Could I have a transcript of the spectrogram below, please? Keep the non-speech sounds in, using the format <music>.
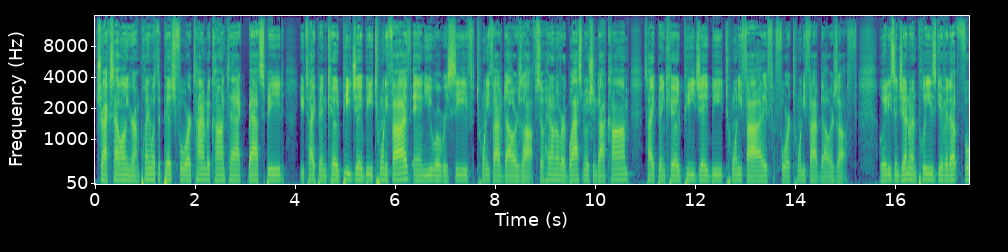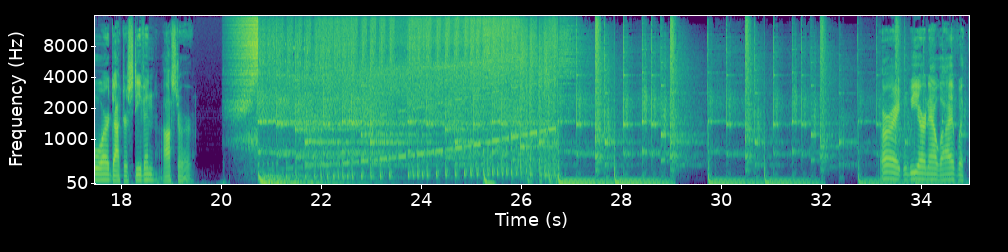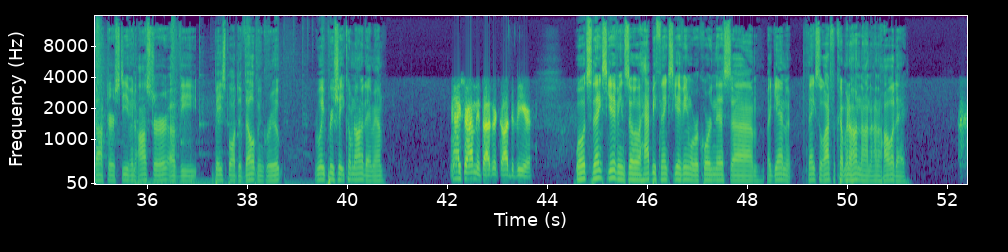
tracks how long you're on playing with the pitch for, time to contact, bat speed. You type in code PJB25 and you will receive $25 off. So head on over to blastmotion.com, type in code PJB25 for $25 off. Ladies and gentlemen, please give it up for Dr. Stephen Osterer. All right, we are now live with Dr. Stephen Oster of the Baseball Development Group. Really appreciate you coming on today, man. Thanks for having me, Patrick. Glad to be here. Well, it's Thanksgiving, so happy Thanksgiving. We're recording this. Um, again, thanks a lot for coming on on, on a holiday. <laughs>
